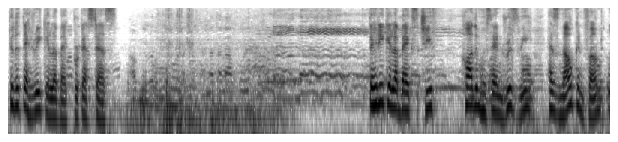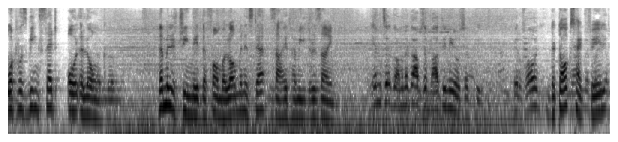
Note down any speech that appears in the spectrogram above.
to the Tehreek-e-Labbaik protesters. Tehreek-e-Labbaik's chief, Khadim Hussain Rizvi, has now confirmed what was being said all along. The military made the former law minister Zahid Hamid resign. The talks had failed,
